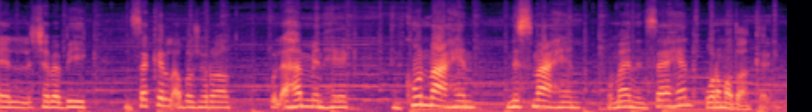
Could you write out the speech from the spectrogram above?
الشبابيك نسكر الأباجورات والأهم من هيك نكون معهن نسمعهن وما ننساهن ورمضان كريم.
